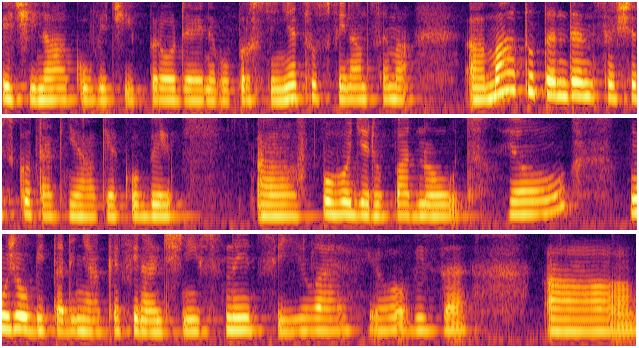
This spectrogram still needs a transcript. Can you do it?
větší nákup, větší prodej nebo prostě něco s financema, má to tendence všecko tak nějak jakoby v pohodě dopadnout, jo. Můžou být tady nějaké finanční sny, cíle, jo, vize. A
